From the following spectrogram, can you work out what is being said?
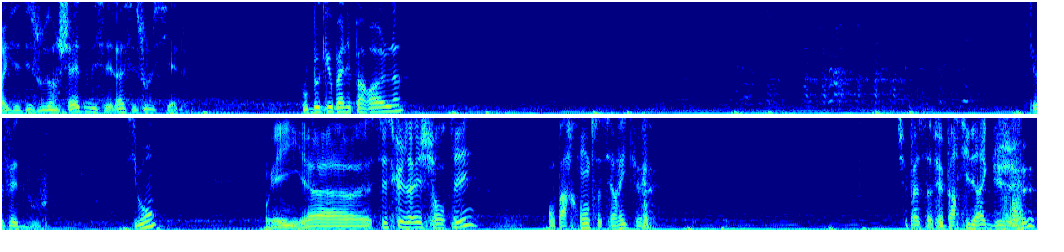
croyais que c'était sous un shed, mais c'est là, c'est sous le ciel. Vous bloquez pas les paroles Que faites-vous? Simon? Oui, euh, c'est ce que j'avais chanté. Bon, par contre, c'est vrai que. Je sais pas, ça fait partie des règles du jeu.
